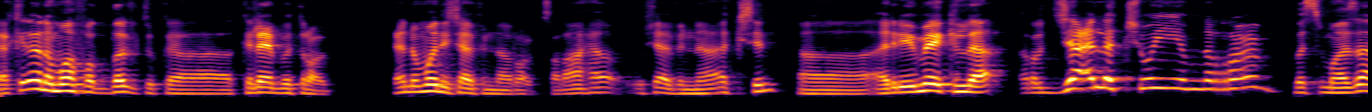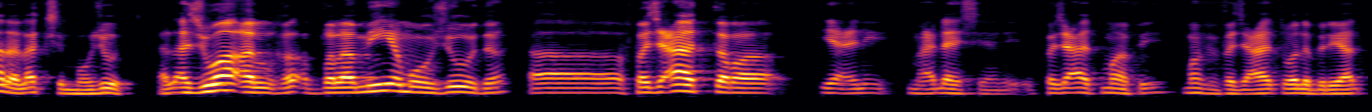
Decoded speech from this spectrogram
لكن أنا ما فضلته ك... كلعبة رعب. لأنه ماني شايف انها رعب صراحة وشايف انها أكشن. آه ال remake لا رجع لك شوية من الرعب بس ما زال الأكشن موجود. الأجواء الظلامية موجودة. آه فجعات ترى يعني معليش يعني فجعات ما في ما في فجعات ولا بريال.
